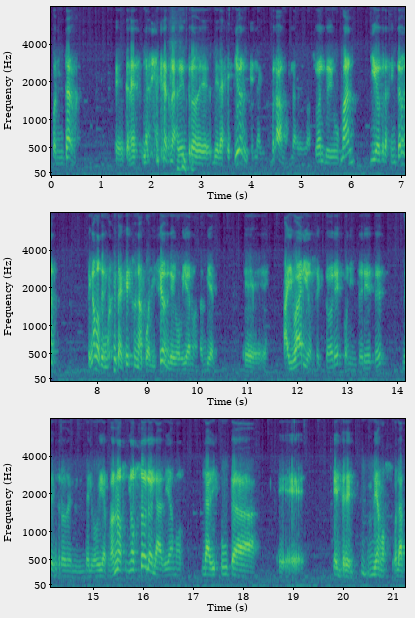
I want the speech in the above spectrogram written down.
con internas. Eh, tenés las internas dentro de, de la gestión, que es la que nombramos, la de Basualdo y Guzmán, y otras internas. Tengamos en cuenta que es una coalición de gobierno también. Eh, hay varios sectores con intereses dentro del, gobierno. No, no solo la, digamos, la disputa eh, entre, digamos, o la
